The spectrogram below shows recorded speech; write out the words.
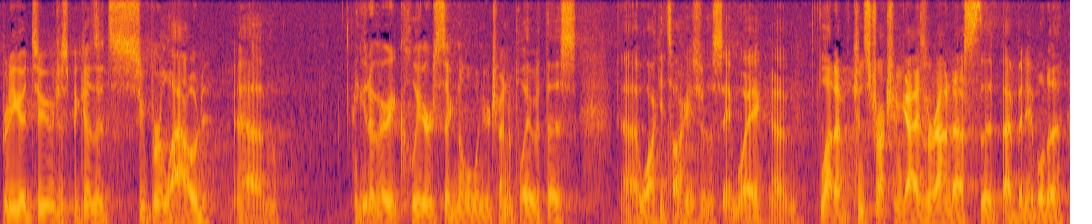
pretty good too, just because it's super loud. Um, you get a very clear signal when you're trying to play with this. Uh, walkie-talkies are the same way. Um, a lot of construction guys around us that I've been able to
